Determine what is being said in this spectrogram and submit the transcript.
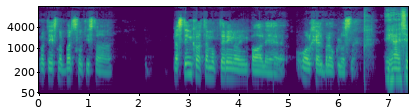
protestno brcnil tisto plastenko tam v terenu in pole all hell broke loose. Ja, se,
